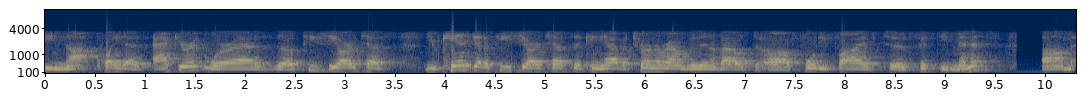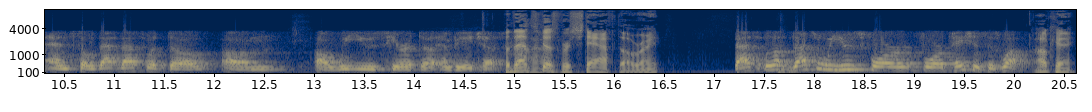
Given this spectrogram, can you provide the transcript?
be not quite as accurate. Whereas the PCR test, you can get a PCR test that can have a turnaround within about uh, 45 to 50 minutes. Um, and so that that's what uh, um, uh, we use here at uh, MVHS. But that's just for staff, though, right? That's well, that's what we use for for patients as well. Okay.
